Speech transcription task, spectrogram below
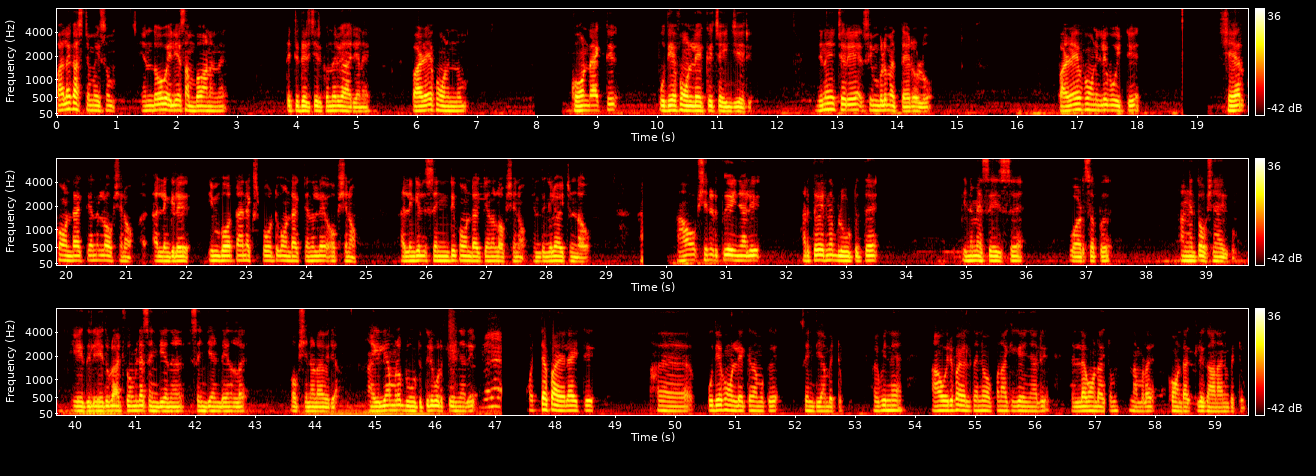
പല കസ്റ്റമേഴ്സും എന്തോ വലിയ സംഭവമാണെന്ന് തെറ്റിദ്ധരിച്ചിരിക്കുന്ന ഒരു കാര്യമാണ്. പഴയ ഫോണിൽ നിന്നും കോണ്ടാക്റ്റ് പുതിയ ഫോണിലേക്ക് ചേഞ്ച് ചെയ്യരുത് ഇതിന് ചെറിയ സിമ്പിൾ മെത്തേഡേ ഉള്ളൂ. പഴയ ഫോണിൽ പോയിട്ട് ഷെയർ കോണ്ടാക്റ്റ് എന്നുള്ള ഓപ്ഷനോ അല്ലെങ്കിൽ ഇമ്പോർട്ട് ആൻഡ് എക്സ്പോർട്ട് കോണ്ടാക്റ്റ് എന്നുള്ള ഓപ്ഷനോ അല്ലെങ്കിൽ സെൻഡ് കോണ്ടാക്റ്റ് എന്നുള്ള ഓപ്ഷനോ എന്തെങ്കിലും ആയിട്ടുണ്ടാവും. ആ ഓപ്ഷൻ എടുത്തു കഴിഞ്ഞാൽ അടുത്ത് വരുന്ന ബ്ലൂടൂത്ത് പിന്നെ മെസ്സേജസ് വാട്സപ്പ് അങ്ങനത്തെ ഓപ്ഷൻ ആയിരിക്കും. ഏതിൽ ഏത് പ്ലാറ്റ്ഫോമിലാണ് സെൻഡ് ചെയ്യുന്ന സെൻഡ് ചെയ്യേണ്ടത് എന്നുള്ള ഓപ്ഷനുകളാണ് വരിക. അതിൽ നമ്മൾ ബ്ലൂടൂത്തിൽ കൊടുത്തു കഴിഞ്ഞാൽ ഒറ്റ ഫയലായിട്ട് പുതിയ ഫോണിലേക്ക് നമുക്ക് സെൻഡ് ചെയ്യാൻ പറ്റും. അത് പിന്നെ ആ ഒരു ഫയൽ തന്നെ ഓപ്പൺ ആക്കി കഴിഞ്ഞാൽ എല്ലാ കോണ്ടാക്റ്റും നമ്മളെ കോണ്ടാക്റ്റിൽ കാണാനും പറ്റും.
